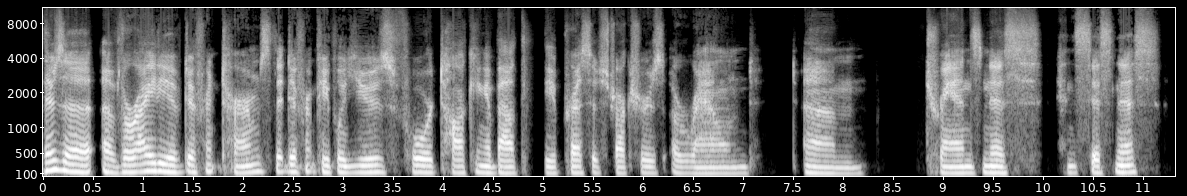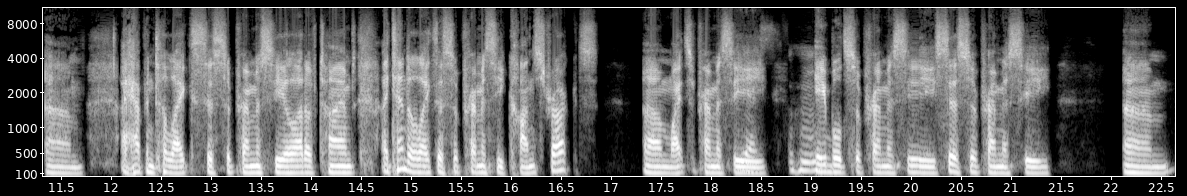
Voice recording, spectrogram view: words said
there's a, a variety of different terms that different people use for talking about the oppressive structures around um, transness and cisness. Um, I happen to like cis supremacy a lot of times. I tend to like the supremacy constructs um, white supremacy, yes. mm-hmm. abled supremacy, cis supremacy. Um,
